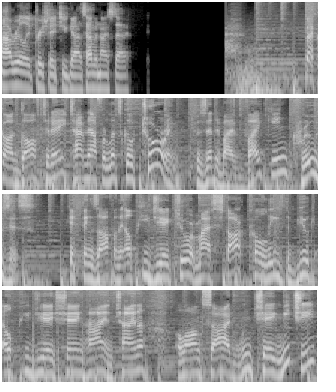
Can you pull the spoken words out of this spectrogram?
I really appreciate you guys. Have a nice day. Back on golf today. Time now for Let's Go Touring, presented by Viking Cruises. Kick things off on the LPGA Tour. Maja Stark co-leads the Buick LPGA Shanghai in China alongside Wichanee Meechai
